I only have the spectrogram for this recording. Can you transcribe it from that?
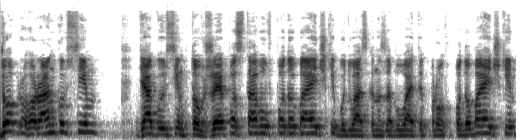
Доброго ранку всім. Дякую всім, хто вже поставив вподобаєчки. Будь ласка, не забувайте про вподобаєчки,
